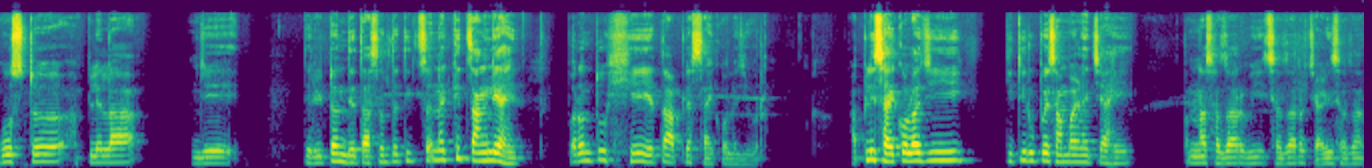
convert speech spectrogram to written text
गोष्ट आपल्याला म्हणजे ते रिटर्न देत असेल तर तिचं नक्कीच चांगली आहे. परंतु हे येतं आपल्या सायकॉलॉजीवर आपली सायकॉलॉजी किती रुपये सांभाळण्याची आहे? पन्नास हजार वीस हजार चाळीस हजार.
